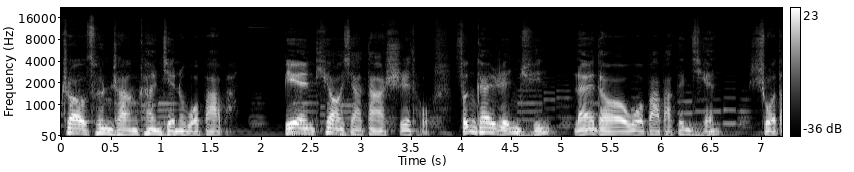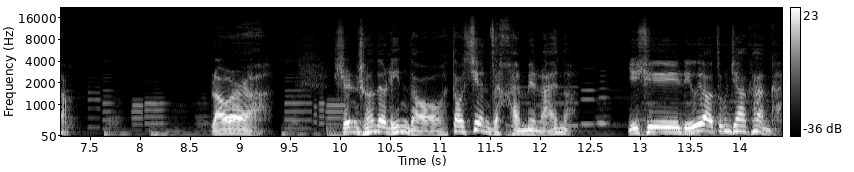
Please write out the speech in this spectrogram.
赵村长看见了我爸爸，便跳下大石头，分开人群，来到我爸爸跟前，说道：“老二啊，省城的领导到现在还没来呢。”你去刘耀宗家看看，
